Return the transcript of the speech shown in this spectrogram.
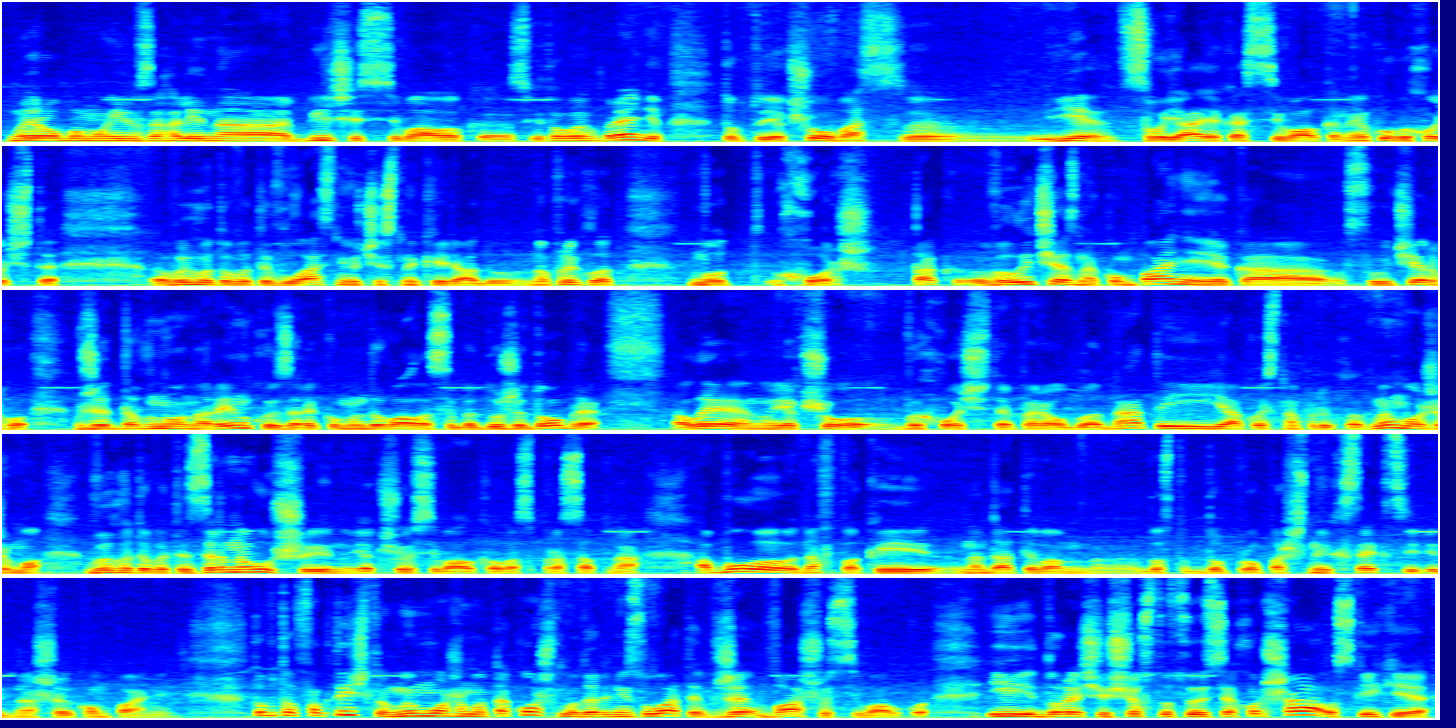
Ми робимо їх взагалі на більшість сівалок е, світових брендів. Тобто, якщо у вас е, є своя якась сівалка, на яку ви хочете виготовити власні очисники ряду, наприклад, от Хорш. Так, величезна компанія, яка в свою чергу вже давно на ринку і зарекомендувала себе дуже добре. Але ну, якщо ви хочете переобладнати її якось, наприклад, ми можемо виготовити зернову шину, якщо сівалка у вас просапна, або навпаки, надати вам е, доступ до пропашних секцій від нашої компанії. Тобто, фактично, ми можемо також модернізувати вже вашу сівалку. І, до речі, що стосується хорша, оскільки е,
